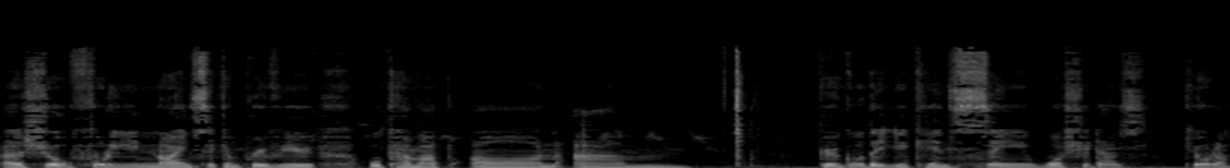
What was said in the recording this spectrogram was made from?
a short 49 second preview will come up on um google that you can see what she does. Kia ora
